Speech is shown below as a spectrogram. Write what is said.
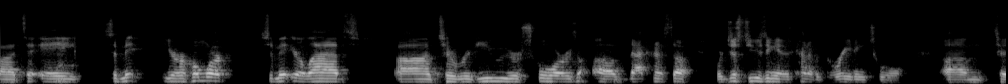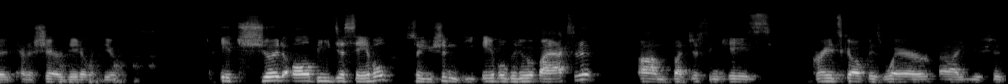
uh, to A, submit your homework, submit your labs, uh, to review your scores of that kind of stuff. We're just using it as kind of a grading tool um, to kind of share data with you. It should all be disabled, so you shouldn't be able to do it by accident. Um, but just in case, Gradescope is where uh, you should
